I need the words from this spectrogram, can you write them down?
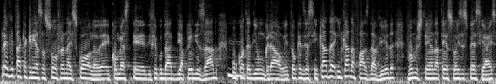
para evitar que a criança sofra na escola, é, comece a ter dificuldade de aprendizado uhum. por conta de um grau. Então, quer dizer assim, cada, em cada fase da vida, vamos tendo atenções especiais,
